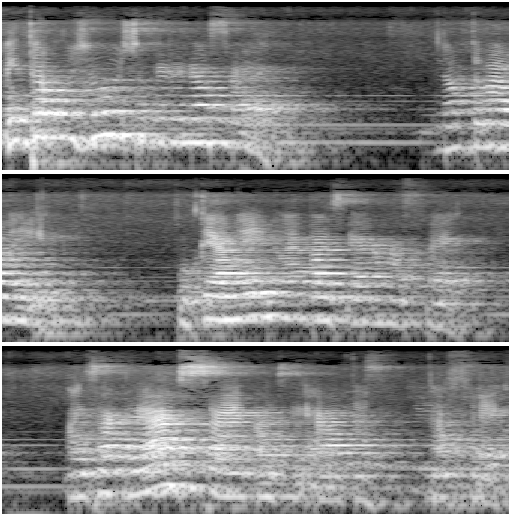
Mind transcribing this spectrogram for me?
Amém. Então o justo vive na fé, não pela lei. Porque a lei não é baseada na fé, mas a graça é baseada na fé.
